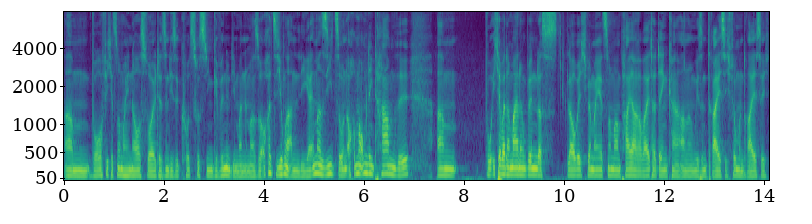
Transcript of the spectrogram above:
Ähm, worauf ich jetzt nochmal hinaus wollte, sind diese kurzfristigen Gewinne, die man immer so, auch als junger Anleger, immer sieht so und auch immer unbedingt haben will. Ähm, wo ich aber der Meinung bin, dass, glaube ich, wenn man jetzt noch mal ein paar Jahre weiterdenkt, keine Ahnung, wir sind 30, 35,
